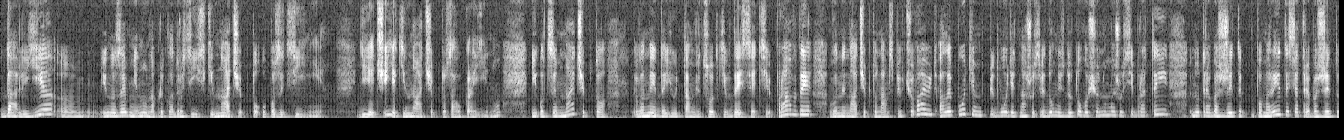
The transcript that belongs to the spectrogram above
Далі є е, іноземні, ну, наприклад, російські, начебто опозиційні діячі, які начебто за Україну. І оцим начебто вони дають там відсотків 10 правди, вони начебто нам співчувають, але потім підводять нашу свідомість до того, що ну ми ж усі брати, ну треба жити, помиритися, треба жити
